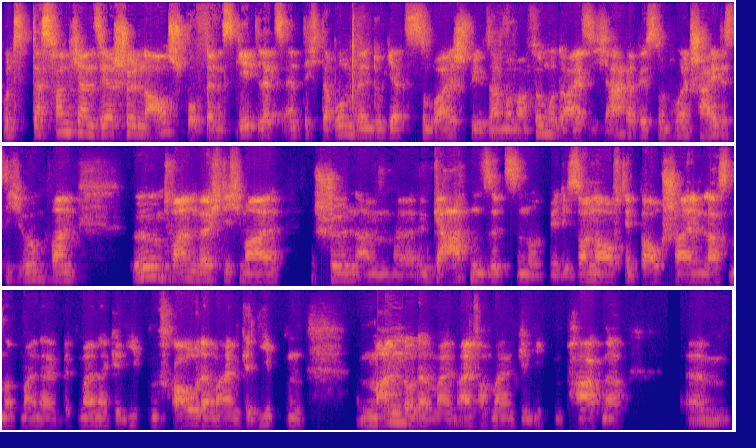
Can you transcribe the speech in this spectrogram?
Und das fand ich einen sehr schönen Ausspruch, denn es geht letztendlich darum, wenn du jetzt zum Beispiel, sagen wir mal, 35 Jahre bist und du entscheidest dich irgendwann, irgendwann möchte ich mal schön am äh, im Garten sitzen und mir die Sonne auf den Bauch scheinen lassen und meine, mit meiner geliebten Frau oder meinem geliebten Mann oder meinem, einfach meinem geliebten Partner ähm,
